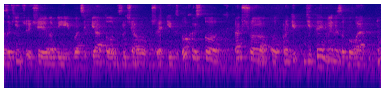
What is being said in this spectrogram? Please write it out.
закінчуючи і 25-го відзначали вже і Різдво Христове. Так що про ді- дітей ми не забуваємо. Ну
